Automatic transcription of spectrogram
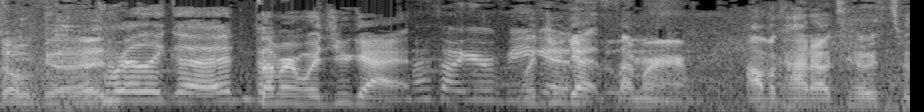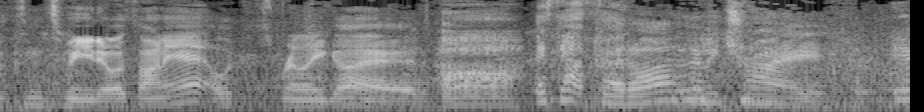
So good. Really good. Summer, what'd you get? I thought you were vegan. What'd you get, Summer? Avocado toast with some tomatoes on it. It looks really good. Is that feta? Let me try. Ew.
